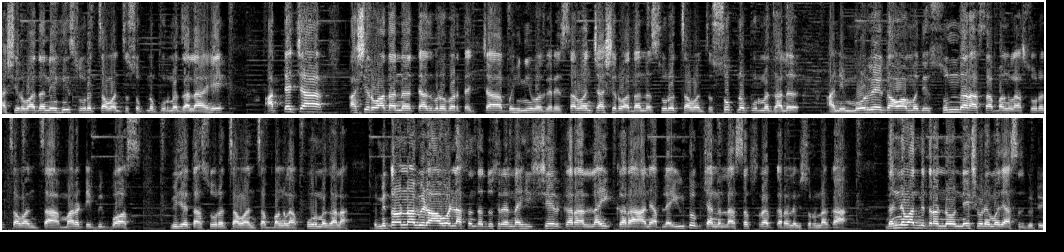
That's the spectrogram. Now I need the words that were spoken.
आशीर्वादानेही सूरज चव्हाणचं स्वप्न पूर्ण झालं आहे. आत्याच्या आशीर्वादानं त्याचबरोबर त्यांच्या बहिणी वगैरे सर्वांच्या आशीर्वादानं सूरज चव्हाणचं स्वप्न पूर्ण झालं. आणि मोडवे गावामध्ये सुंदर असा बंगला सूरज चव्हाणचा मराठी बिग बॉस विजेता सूरज चव्हाणचा बंगला पूर्ण झाला. तर मित्रांनो व्हिडिओ आवडला असेल तर दुसऱ्यांनाही शेअर करा लाईक करा आणि आपल्या युट्यूब चॅनलला सबस्क्राईब करायला विसरू नका. धन्यवाद मित्रांनो. नेक्स्ट व्हिडिओमध्ये असंच भेटूया.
